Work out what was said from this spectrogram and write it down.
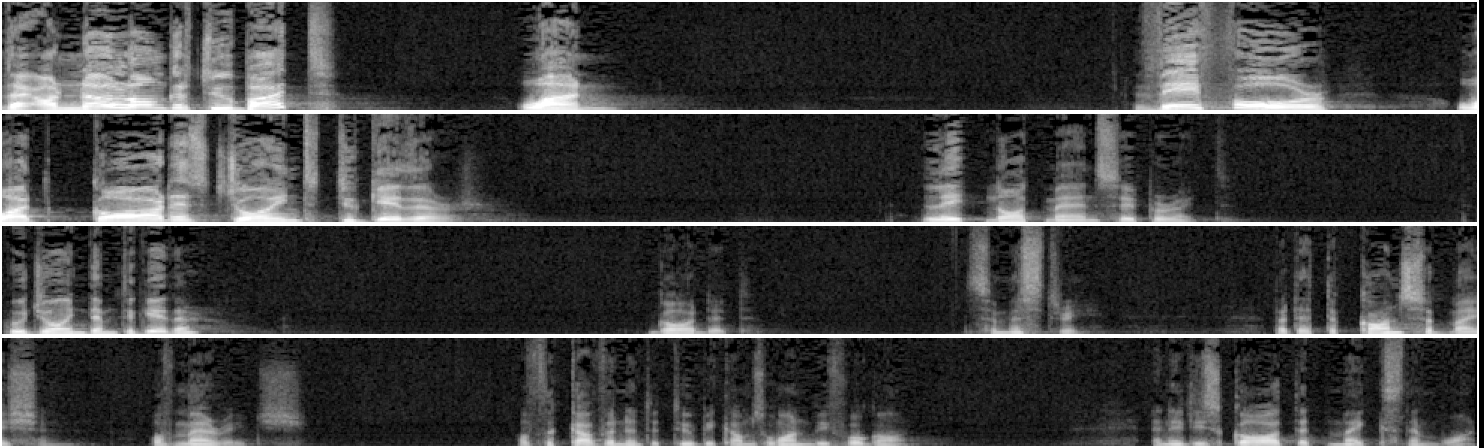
They are no longer two, but one. Therefore, what God has joined together, let not man separate. Who joined them together? God did. It's a mystery. But at the consummation of marriage, of the covenant, the two becomes one before God. And it is God that makes them one,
